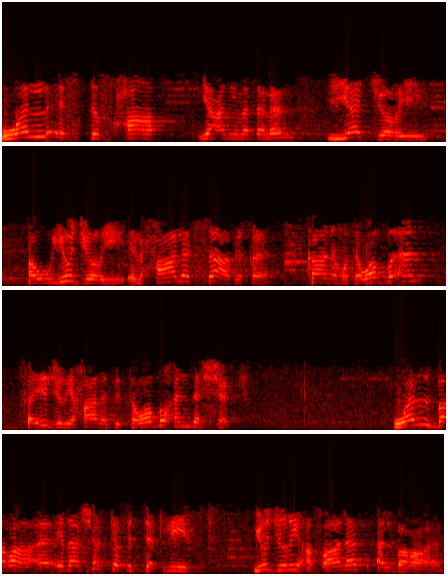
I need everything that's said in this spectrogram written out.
والاستصحاب يعني مثلا يجري أو يجري الحالة السابقة. كان متوضئا فيجري حالة التوضؤ عند الشك. والبراءة إذا شك في التكليف يجري أصالة البراءة.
